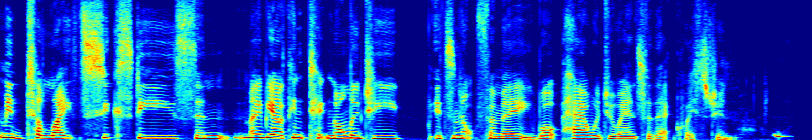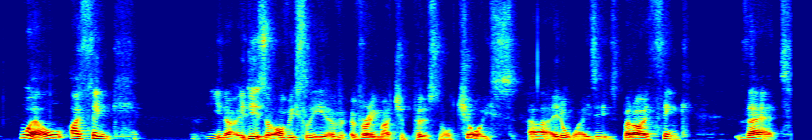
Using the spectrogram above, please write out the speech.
mid to late 60s and maybe I think technology, it's not for me. What, how would you answer that question? Well, I think you know, it is obviously a, a very much a personal choice. Uh, it always is. But I think that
